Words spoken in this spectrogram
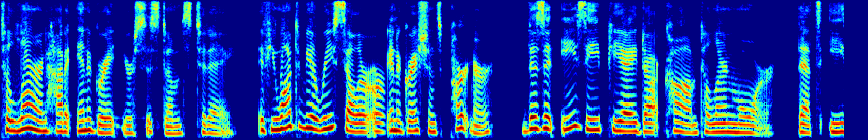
to learn how to integrate your systems today. If you want to be a reseller or integrations partner, visit ezypa.com to learn more. That's E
